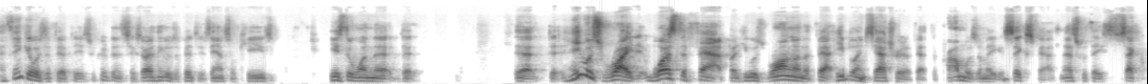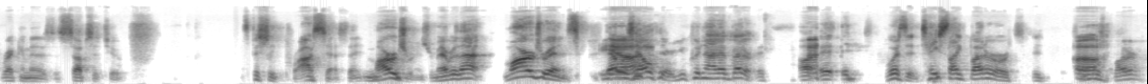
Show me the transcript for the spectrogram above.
I think it was the 50s. It could have been the 60s. I think it was the 50s. Ancel Keys. He's the one that that that, that he was right. It was the fat, but he was wrong on the fat. He blamed saturated fat. The problem was omega 6 fat, and that's what they sec- recommend as a substitute, especially processed. Margarines, remember that? Margarines. That yeah. was healthier. You could not have better. Uh, it, it, what is it? Tastes like butter or it's, it, uh, butter?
